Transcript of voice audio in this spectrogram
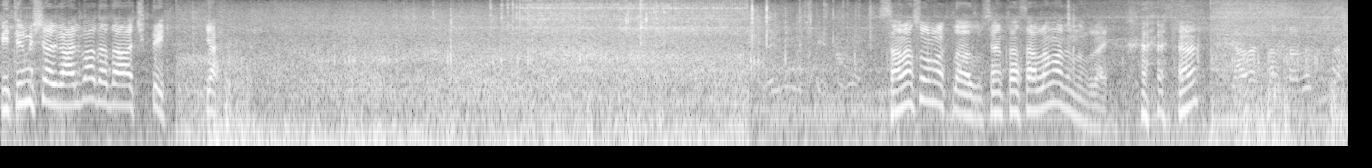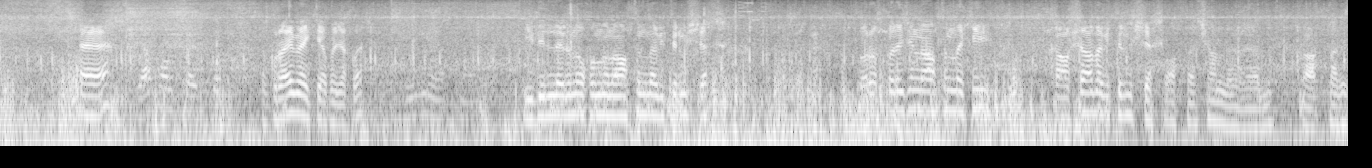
Bitirmişler galiba da daha açık değil. Gel. Sana sormak lazım. Sen tasarlamadın mı burayı? ha? Ya ben tasarladım da Ee, yapmamışlar işte. burayı belki yapacaklar. İdillerin okulunun altında bitirmişler. Toros Koleji'nin altındaki kavşağı da bitirmişler. Bu hafta açarlar herhalde. Rahatlarız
